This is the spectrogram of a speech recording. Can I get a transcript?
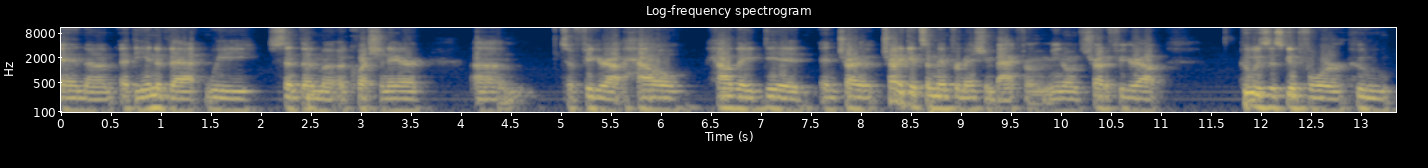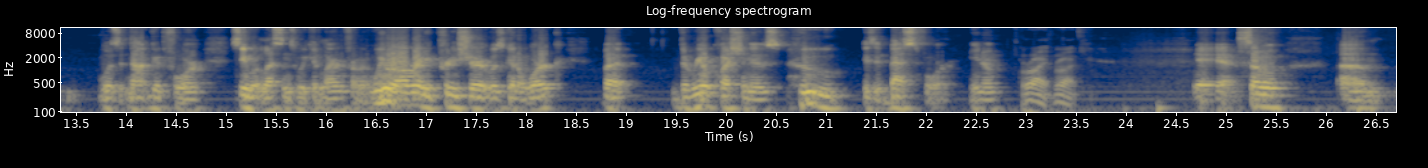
And um, at the end of that, we sent them a, questionnaire um, to figure out how how they did and try to try to get some information back from them. You know, try to figure out who is this good for, who was it not good for, see what lessons we could learn from it. We were already pretty sure it was going to work, but the real question is who is it best for? You know. Right. Right. Yeah. So. Um,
